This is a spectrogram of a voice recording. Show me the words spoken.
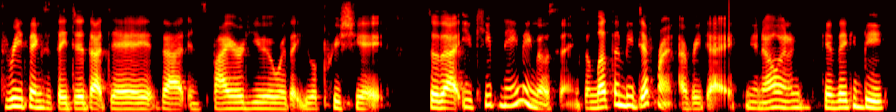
three things that they did that day that inspired you or that you appreciate so that you keep naming those things and let them be different every day you know and they can be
